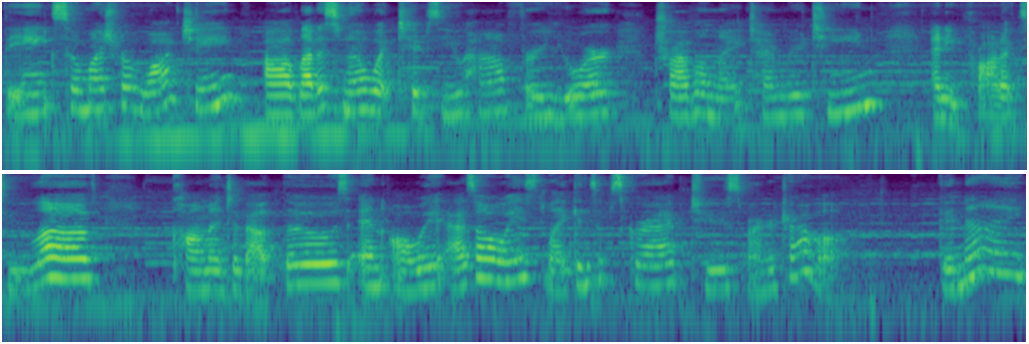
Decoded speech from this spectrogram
Thanks so much for watching. Uh, let us know what tips you have for your travel nighttime routine, any products you love, comment about those, and always, as always, like and subscribe to Smarter Travel. Good night.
